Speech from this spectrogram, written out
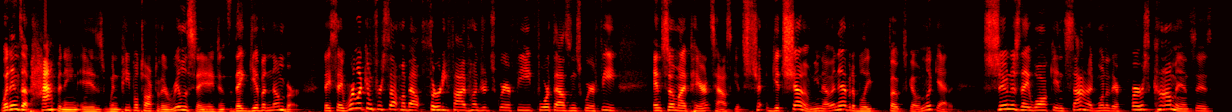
what ends up happening is when people talk to their real estate agents, they give a number. They say, We're looking for something about 3,500 square feet, 4,000 square feet. And so my parents' house gets, sh- gets shown. You know, inevitably, folks go and look at it. Soon as they walk inside, one of their first comments is,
